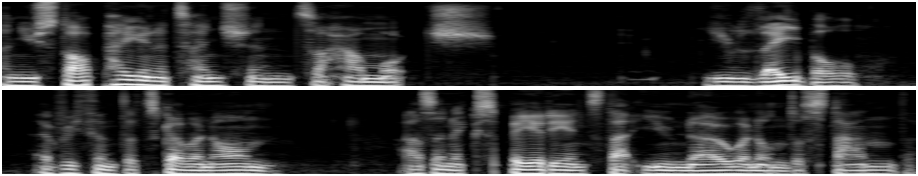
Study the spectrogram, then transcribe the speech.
and you start paying attention to how much you label everything that's going on as an experience that you know and understand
